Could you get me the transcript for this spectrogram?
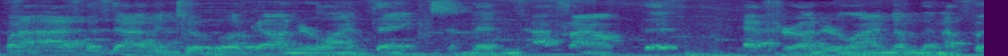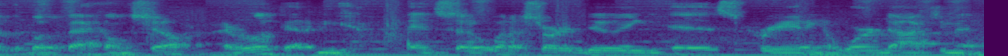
when I, I dive into a book, I underline things, and then I found that after I underlined them, then I put the book back on the shelf and never looked at it again. And so what I started doing is creating a Word document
